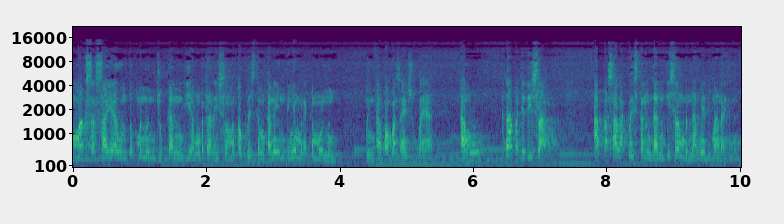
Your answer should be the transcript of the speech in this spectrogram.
memaksa saya untuk menunjukkan yang benar Islam atau Kristen karena intinya mereka mau minta papa saya supaya kamu kenapa jadi Islam? Apa salah Kristen dan Islam benarnya di mana? Gitu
